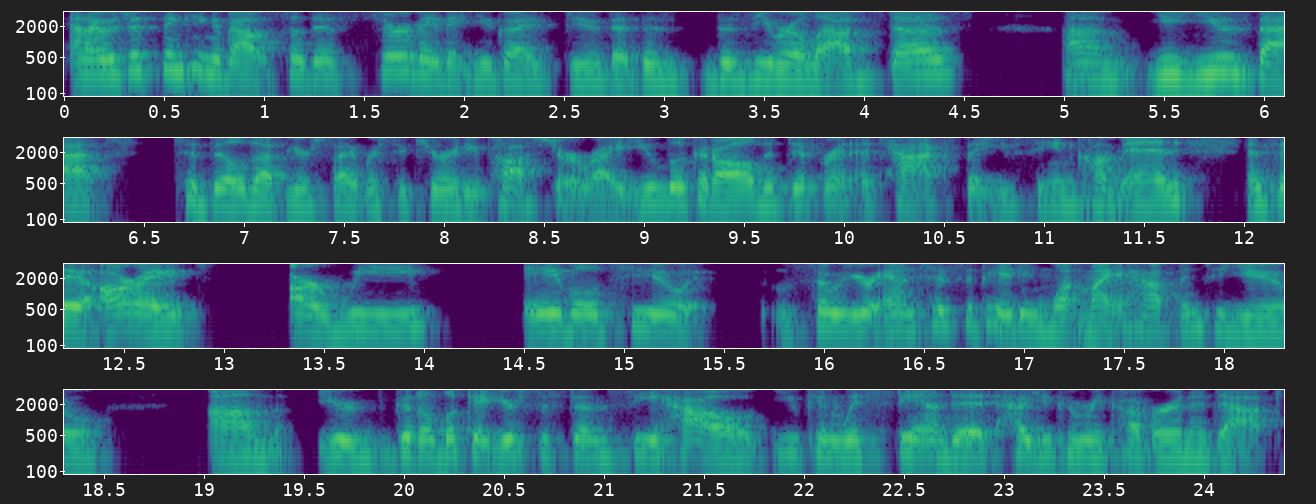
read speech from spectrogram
and i was just thinking about so this survey that you guys do that the, the zero labs does mm-hmm. um, you use that to build up your cybersecurity posture right you look at all the different attacks that you've seen come in and say all right are we able to so you're anticipating what might happen to you Um, you're going to look at your system, see how you can withstand it, how you can recover and adapt.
